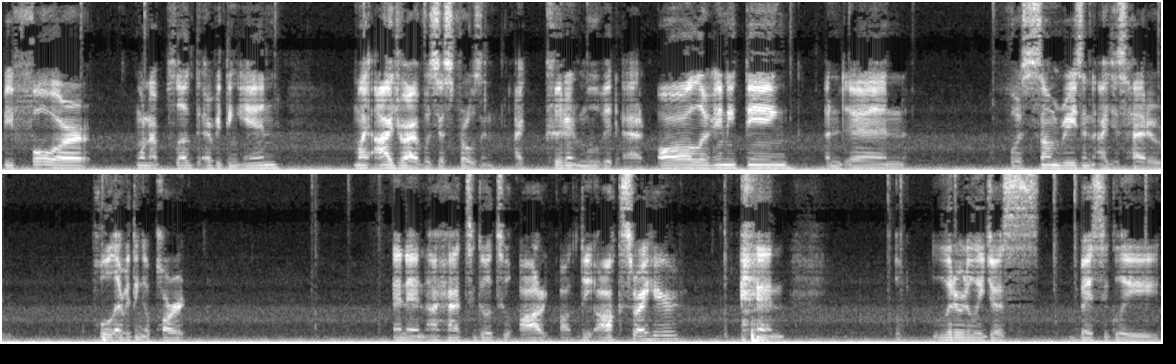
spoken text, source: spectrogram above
before when I plugged everything in. My iDrive was just frozen. I couldn't move it at all or anything. And then for some reason I just had to pull everything apart. And then I had to go to uh, the aux right here. And literally just basically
